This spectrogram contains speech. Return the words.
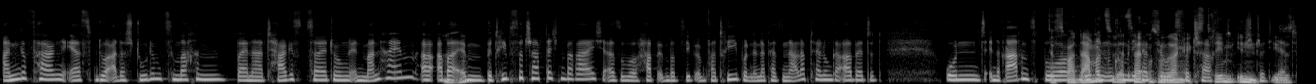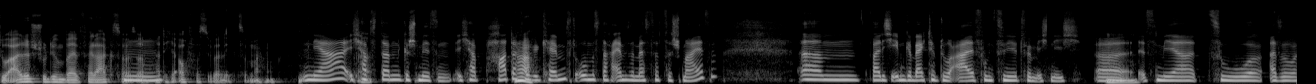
angefangen, erst ein duales Studium zu machen bei einer Tageszeitung in Mannheim, aber mhm. im betriebswirtschaftlichen Bereich. Also habe im Prinzip im Vertrieb und in der Personalabteilung gearbeitet und in Ravensburg. Das war damals zu der Zeit, muss man sagen, extrem in. Studiert. Dieses duale Studium bei Verlagshäusern mhm. hatte ich auch was überlegt zu machen. Ja, ich ja. habe es dann geschmissen. Ich habe hart dafür ah. gekämpft, um es nach einem Semester zu schmeißen. Ähm, weil ich eben gemerkt habe, dual funktioniert für mich nicht. Äh, mhm. Ist mir zu, also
